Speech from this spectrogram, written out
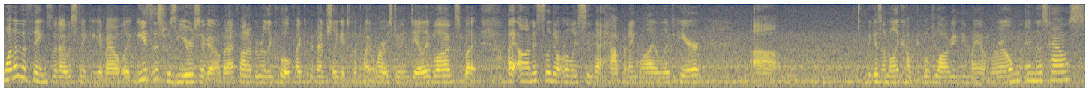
one of the things that I was thinking about, like, this was years ago, but I thought it'd be really cool if I could eventually get to the point where I was doing daily vlogs, but I honestly don't really see that happening while I live here, um, because I'm only comfortable vlogging in my own room in this house.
